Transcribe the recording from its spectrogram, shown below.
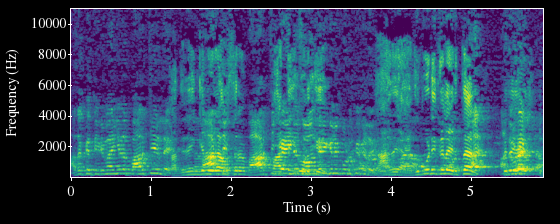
അതൊക്കെ തീരുമാനിക്കുന്നത് പാർട്ടിയല്ലേ? അതിനെങ്കിലും ഒരു പാർട്ടി- അവസരം പാർട്ടിക്ക് കൊടുക്കുക. കൊടുക്കുന്നത് അതെ അതുകൂടി നിങ്ങൾ എടുത്താൽ. പിന്നെ അതുകൂടെ- ഒരു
